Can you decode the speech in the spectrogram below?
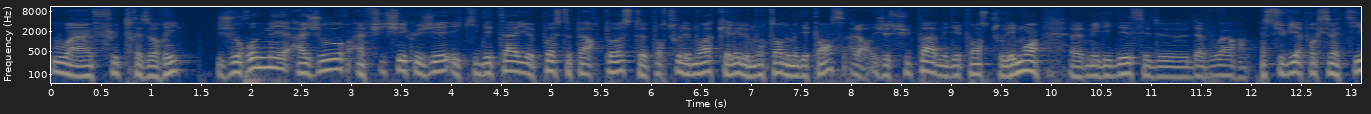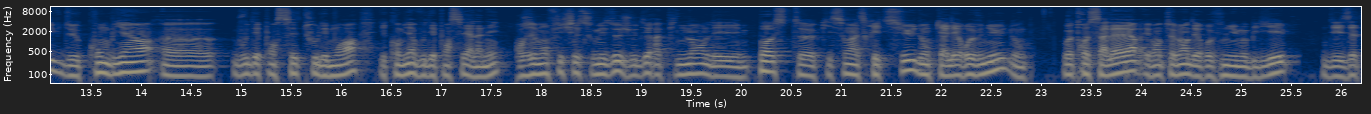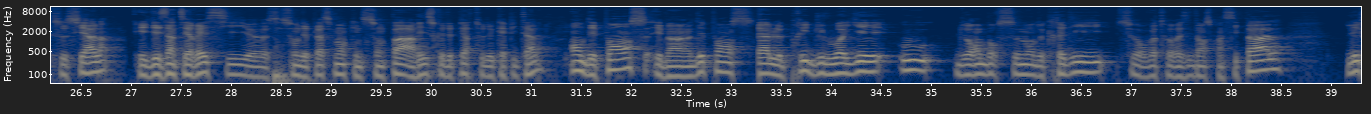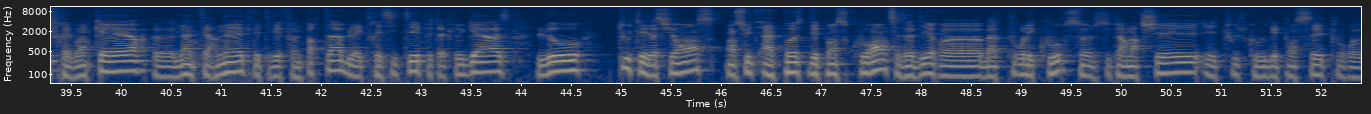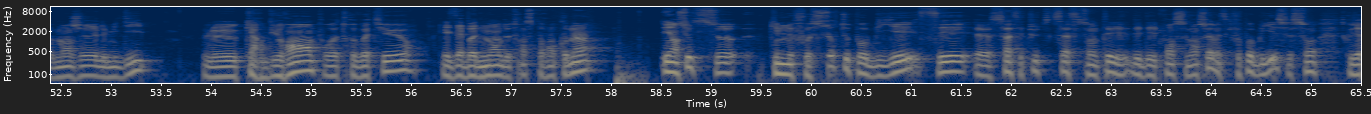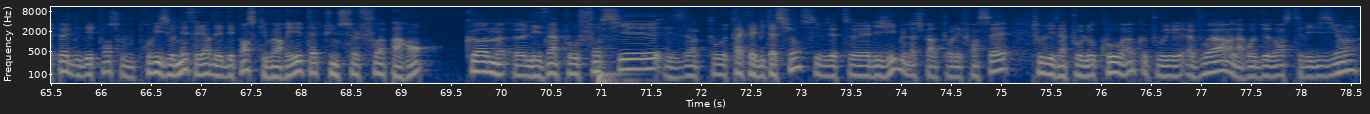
ou à un flux de trésorerie je remets à jour un fichier que j'ai et qui détaille poste par poste pour tous les mois quel est le montant de mes dépenses. Alors, je ne suis pas mes dépenses tous les mois, euh, mais l'idée c'est d'avoir un suivi approximatif de combien euh, vous dépensez tous les mois et combien vous dépensez à l'année. J'ai mon fichier sous mes yeux, je vous dis rapidement les postes qui sont inscrits dessus, donc il y a les revenus, donc votre salaire, éventuellement des revenus immobiliers, des aides sociales et des intérêts si euh, ce sont des placements qui ne sont pas à risque de perte de capital. En dépenses, et eh ben, dépenses, il le prix du loyer ou du remboursement de crédit sur votre résidence principale, les frais bancaires, euh, l'Internet, les téléphones portables, l'électricité, peut-être le gaz, l'eau, toutes les assurances. Ensuite, un poste dépenses courantes, c'est-à-dire euh, bah, pour les courses, le supermarché et tout ce que vous dépensez pour euh, manger le midi. Le carburant pour votre voiture, les abonnements de transport en commun. Et ensuite, ce qu'il ne faut surtout pas oublier, c'est ça, c'est tout ça, ce sont des, dépenses mensuelles, mais ce qu'il ne faut pas oublier, ce sont ce que j'appelle des dépenses que vous provisionnez, c'est-à-dire des dépenses qui vont arriver peut-être qu'une seule fois par an comme euh, les impôts fonciers, les impôts taxes d'habitation, si vous êtes euh, éligible, là je parle pour les Français, tous les impôts locaux hein, que vous pouvez avoir, la redevance télévision,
